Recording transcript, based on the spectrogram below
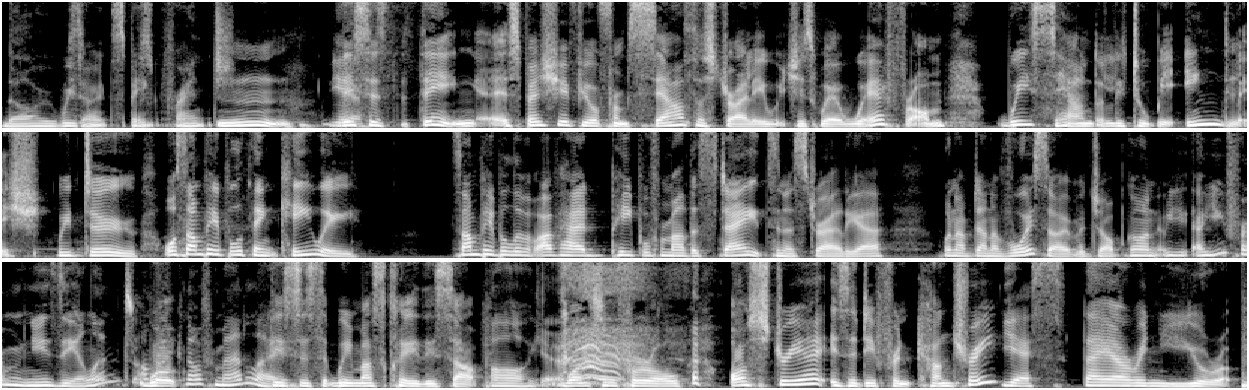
No, we don't speak French. Mm. This is the thing, especially if you're from South Australia, which is where we're from, we sound a little bit English. We do. Well, some people think Kiwi. Some people have, I've had people from other states in Australia when I've done a voiceover job gone, Are you, are you from New Zealand? I'm like, no, from Adelaide. This is we must clear this up. Oh, yeah. once and for all. Austria is a different country. Yes. they are in Europe.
